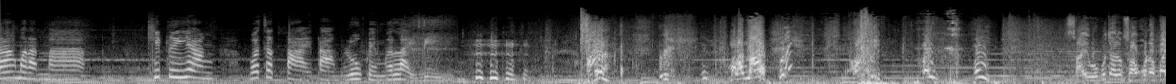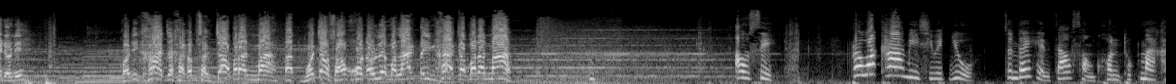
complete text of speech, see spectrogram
บ้างมารันมา คิดหรือยังว่าจะตายตามลูกไปเมื่อไหร่ดี มาลันมาเฮ้ยเฮ้ยเฮ้ยใส่หัวพวกเจ้าทั้งสองคนออกไปเดี๋ยวนี้ก่อนที่ข้าจะขัดคำสั่งเจ้าปรันมา ตัดหัวเจ้าสองคนเอาเลือดมาล้างตีนข้ากับมารันมา เอาสิ เพราะว่าข้ามีชีวิตอยู่ จนได้เห็นเจ้าสองคนทุกข์มาข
